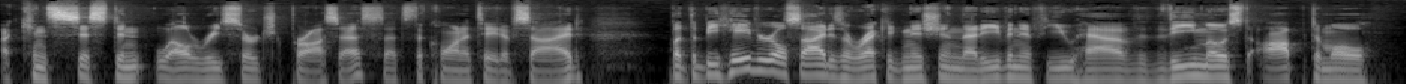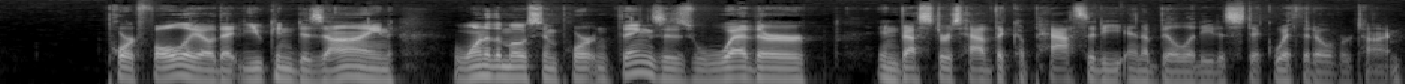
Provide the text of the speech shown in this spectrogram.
a consistent, well researched process. That's the quantitative side. But the behavioral side is a recognition that even if you have the most optimal portfolio that you can design, one of the most important things is whether investors have the capacity and ability to stick with it over time.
